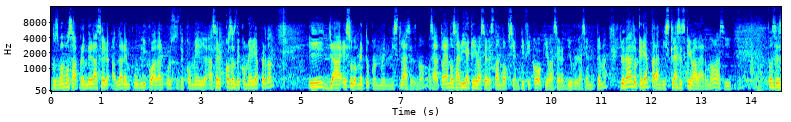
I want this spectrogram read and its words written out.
pues vamos a aprender a hacer, hablar en público, a dar cursos de comedia, a hacer cosas de comedia, perdón. y ya eso lo meto con en mis clases, ¿no? O sea, todavía no sabía que iba a ser stand-up científico o que iba a ser divulgación de tema. Yo nada más lo quería para mis clases que iba a dar, ¿no? Así. Entonces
